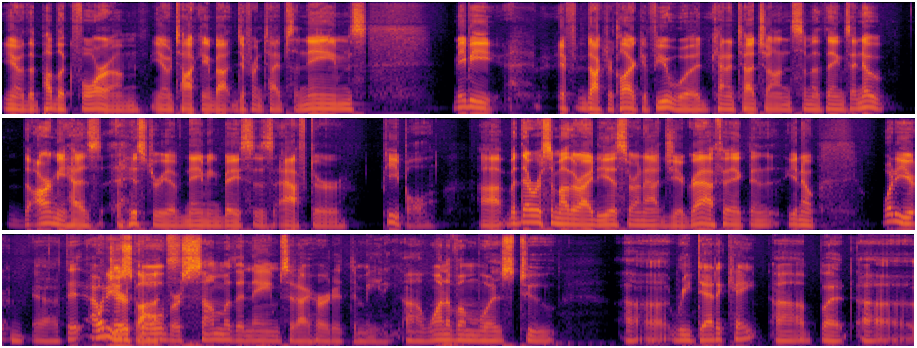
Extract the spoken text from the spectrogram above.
you know the public forum, you know, talking about different types of names maybe if Dr. Clark, if you would kind of touch on some of the things. I know the Army has a history of naming bases after people, uh, but there were some other ideas thrown out, geographic, and you know, what are your yeah? Th- what are just go over some of the names that I heard at the meeting. Uh, one of them was to uh, rededicate, uh, but uh,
